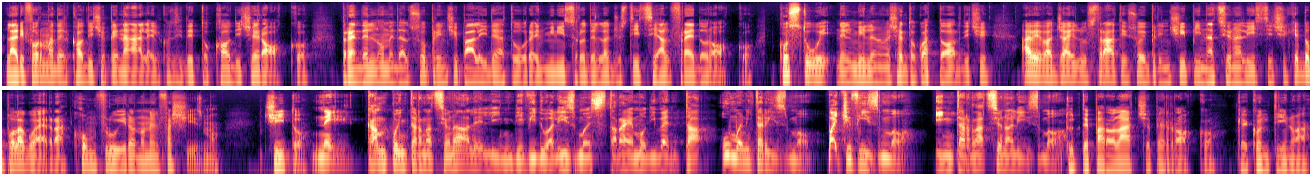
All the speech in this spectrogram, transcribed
La riforma del codice penale, il cosiddetto codice Rocco, prende il nome dal suo principale ideatore, il ministro della giustizia Alfredo Rocco. Costui, nel 1914, aveva già illustrato i suoi principi nazionalistici che dopo la guerra confluirono nel fascismo. Cito. Nel campo internazionale l'individualismo estremo diventa umanitarismo, pacifismo, internazionalismo. Tutte parolacce per Rocco, che continua.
